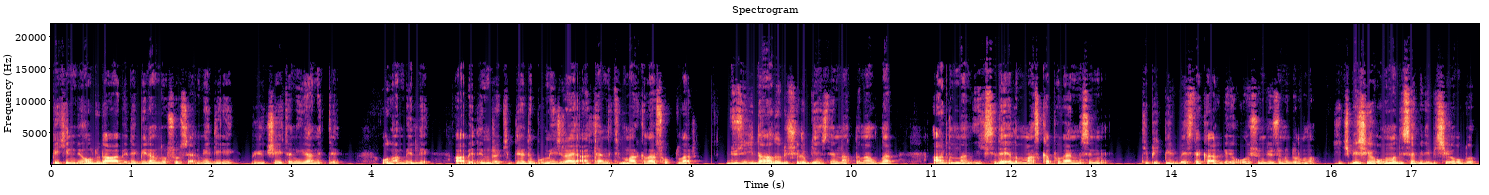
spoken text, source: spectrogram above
Peki ne oldu da ABD bir anda sosyal medyayı büyük şeytan ilan etti? Olan belli. ABD'nin rakipleri de bu mecraya alternatif markalar soktular. Düzeyi daha da düşürüp gençlerin aklını aldılar. Ardından ikisi de Elon Musk kapı vermesin mi? Tipik bir beste kargayı oysun gözünü durumu. Hiçbir şey olmadıysa bile bir şey oldu.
